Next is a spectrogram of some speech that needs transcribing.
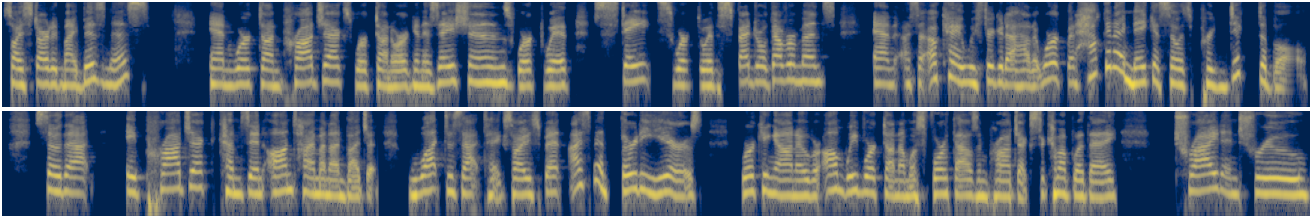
So I started my business and worked on projects, worked on organizations, worked with states, worked with federal governments. And I said, okay, we figured out how to work, but how can I make it so it's predictable so that a project comes in on time and on budget? What does that take? So I spent, I spent 30 years working on over, um, we've worked on almost 4,000 projects to come up with a tried and true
